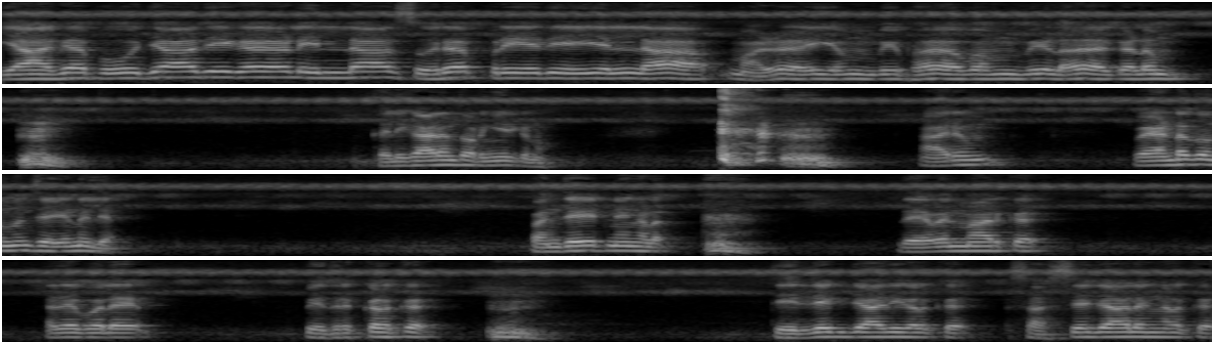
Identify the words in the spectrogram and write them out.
യാഗപൂജാദികളില്ല സുരപ്രീതിയില്ല. മഴയും വിഭവം വിളകളും കലികാലം തുടങ്ങിയിരിക്കണം ആരും വേണ്ടതൊന്നും ചെയ്യണില്ല. പഞ്ചയജ്ഞങ്ങൾ ദേവന്മാർക്ക് അതേപോലെ പിതൃക്കൾക്ക് തിര്യജാതികൾക്ക് സസ്യജാലങ്ങൾക്ക്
